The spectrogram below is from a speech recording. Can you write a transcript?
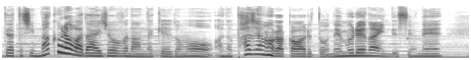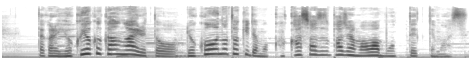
で私枕は大丈夫なんだけれどもあのパジャマが変わると眠れないんですよね。だからよくよく考えると旅行の時でも欠かさずパジャマは持ってってます。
